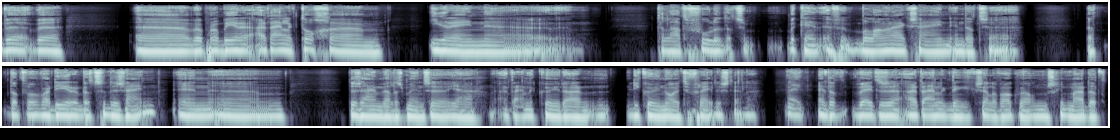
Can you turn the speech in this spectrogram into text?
we, we, eh, we proberen uiteindelijk toch ehm, iedereen eh, te laten voelen dat ze bekend, eh, belangrijk zijn en dat, ze, dat, dat we waarderen dat ze er zijn. En ehm, er zijn wel eens mensen, ja, uiteindelijk kun je daar, die kun je nooit tevreden stellen. Nee. En dat weten ze uiteindelijk, denk ik zelf ook wel. Misschien, maar dat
